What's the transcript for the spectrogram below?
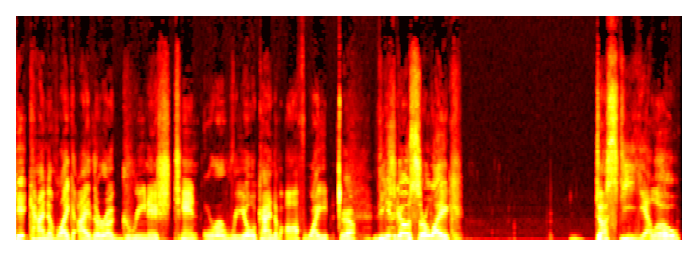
get kind of like either a greenish tint or a real kind of off white. Yeah. These ghosts are like dusty yellow.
